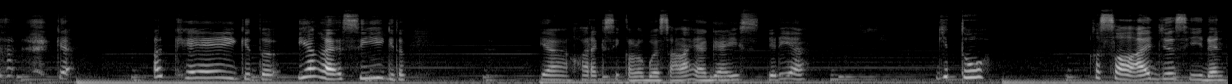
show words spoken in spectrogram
kayak oke okay, gitu. Iya nggak sih? Gitu. Ya koreksi kalau gue salah ya guys. Jadi ya gitu. Kesel aja sih dan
